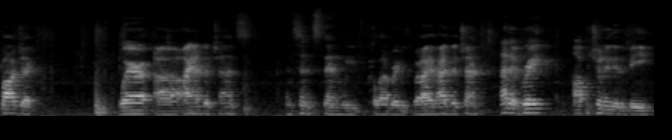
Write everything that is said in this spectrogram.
project where, uh, I had the chance, and since then we've collaborated, but I've had the chance, I had a great opportunity to be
